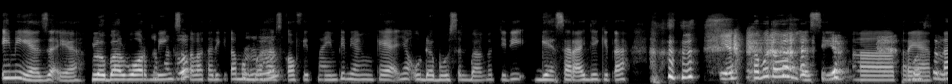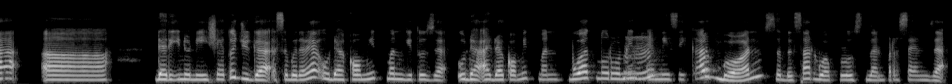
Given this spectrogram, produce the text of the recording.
ini ya, Za ya, global warming tuh? setelah tadi kita membahas COVID-19 yang kayaknya udah bosen banget, jadi geser aja kita. Iya. Kamu tahu nggak sih, Iya. eh, ternyata eh, dari Indonesia itu juga sebenarnya udah komitmen gitu, Za. Udah ada komitmen buat nurunin Mm-mm. emisi karbon sebesar 29%, Za.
